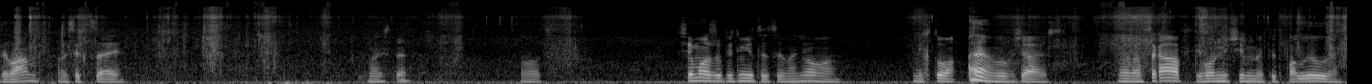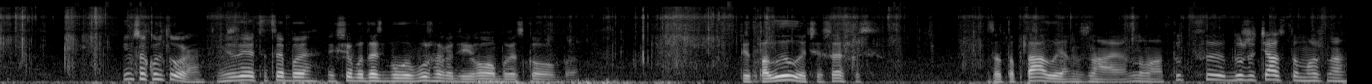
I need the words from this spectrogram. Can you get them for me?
диван, ось як цей. Бачите? От. Ще можу підмітити на нього. Ніхто вибачаюсь, не насрав, його нічим не підпалили. Інша культура. Мені здається, це би, якщо б десь було в Ужгороді, його обов'язково б підпалили чи ще щось. Затоптали, я не знаю. Ну а тут е, дуже часто можна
